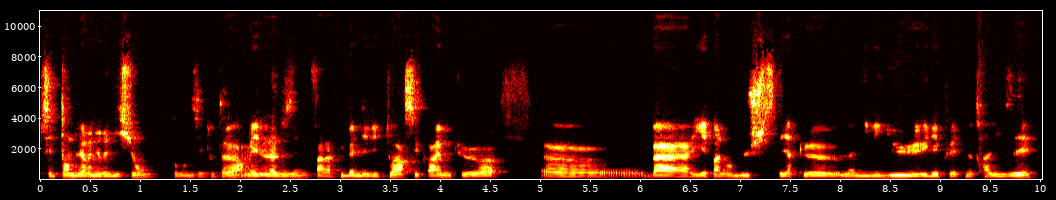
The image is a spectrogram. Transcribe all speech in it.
C'est de tendre vers une reddition, comme on disait tout à l'heure. Mais la, deuxième, enfin, la plus belle des victoires, c'est quand même que euh, bah, il n'y a pas d'embûche. C'est-à-dire que l'individu, il est pu être neutralisé,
